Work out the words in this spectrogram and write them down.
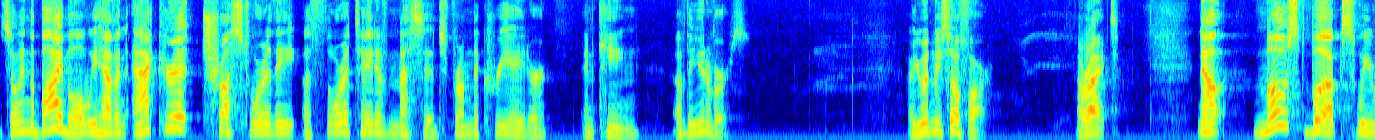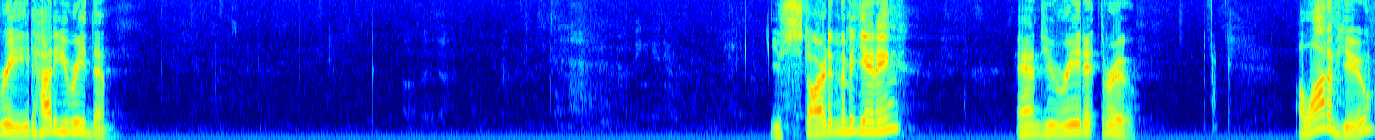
So, in the Bible, we have an accurate, trustworthy, authoritative message from the Creator and King of the universe. Are you with me so far? All right. Now, most books we read, how do you read them? You start in the beginning and you read it through. A lot of you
